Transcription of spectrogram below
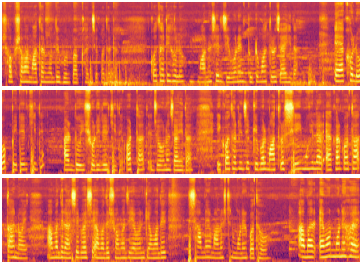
সব সময় মাথার মধ্যে ঘুরপাক খাচ্ছে কথাটা। কথাটি হলো, মানুষের জীবনের দুটো মাত্র চাহিদা। এক হলো পেটের খিদে আর দুই শরীরের খিদে, অর্থাৎ যৌন চাহিদা। এই কথাটি যে কেবল মাত্র সেই মহিলার একার কথা তা নয়, আমাদের আশেপাশে, আমাদের সমাজে, এমনকি আমাদের সামনের মানুষটির মনের কথাও। আমার এমন মনে হয়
